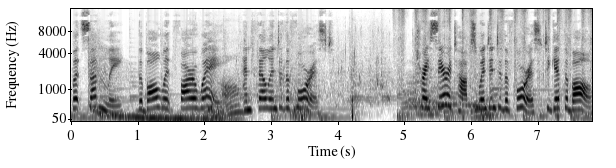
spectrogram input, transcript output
But suddenly, the ball went far away and fell into the forest. Triceratops went into the forest to get the ball.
